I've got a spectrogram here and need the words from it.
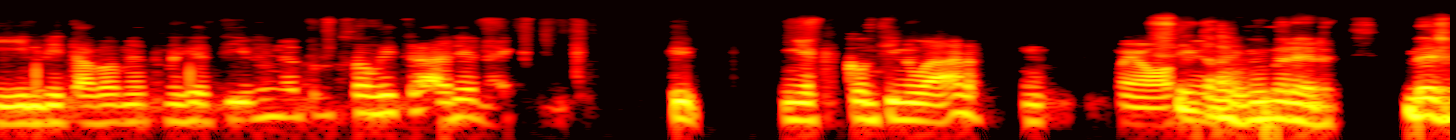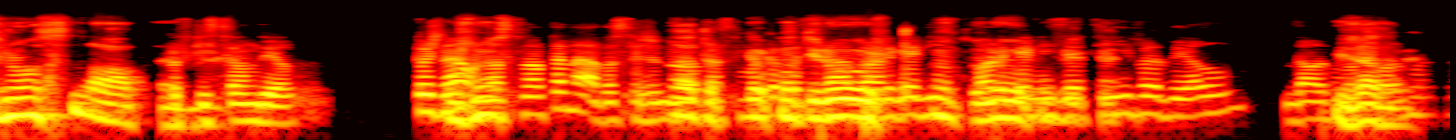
e inevitavelmente negativo na produção literária, não é? que, que tinha que continuar, é óbvio, Sim, de é? alguma maneira, mas não se nota. a profissão dele. Pois não, não não se- nota nada, ou seja, Nota, nota-se uma porque ele capacidade continua- organi- continua a organizativa dele, de alguma Exatamente. forma.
